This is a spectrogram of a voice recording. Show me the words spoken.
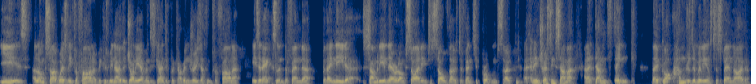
years alongside Wesley Fofana because we know that Jonny Evans is going to pick up injuries. I think Fofana is an excellent defender, but they need uh, somebody in there alongside him to solve those defensive problems. So, uh, an interesting summer, and I don't think they've got hundreds of millions to spend either.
